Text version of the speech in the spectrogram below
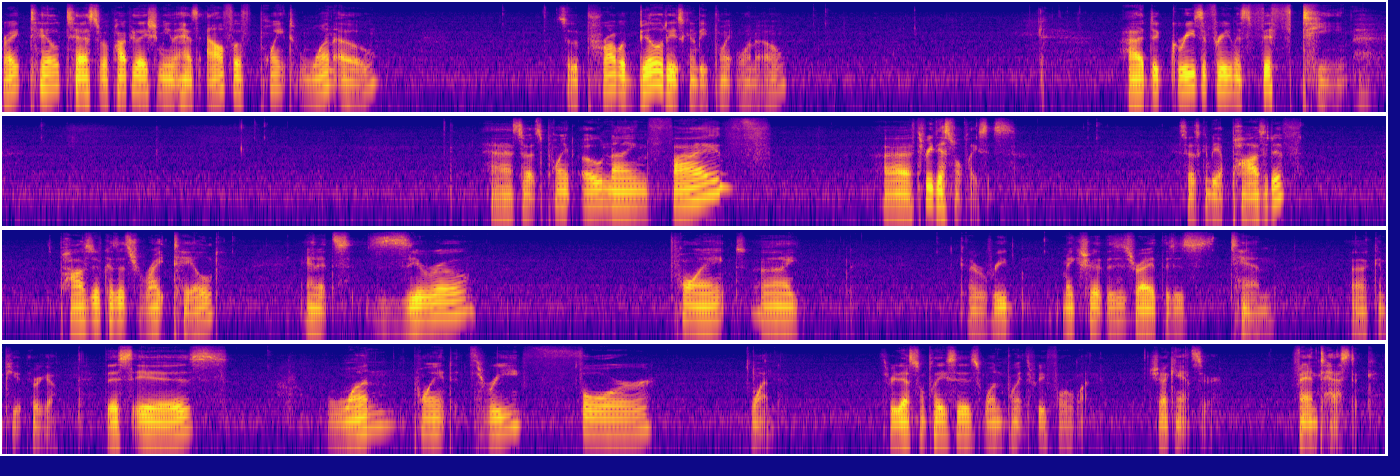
Right-tailed test of a population mean that has alpha of 0.10. So the probability is going to be 0.10. Uh, degrees of freedom is 15. Uh, so it's 0.095, uh, three decimal places. So it's going to be a positive. It's positive because it's right-tailed. And it's 0 point, I gotta read, make sure that this is right. This is 10. Uh, compute, there we go. This is 1.341. Three decimal places, 1.341. Check answer. Fantastic.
